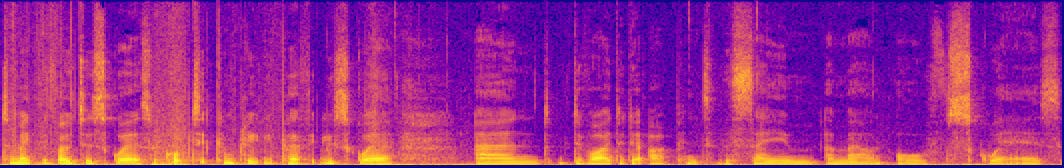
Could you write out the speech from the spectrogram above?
to make the photo square so I cropped it completely perfectly square and divided it up into the same amount of squares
